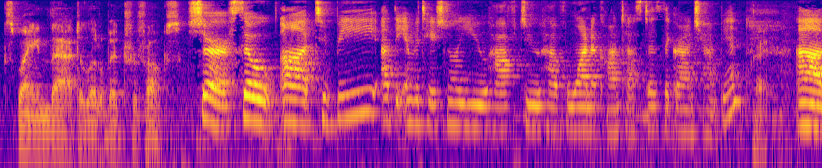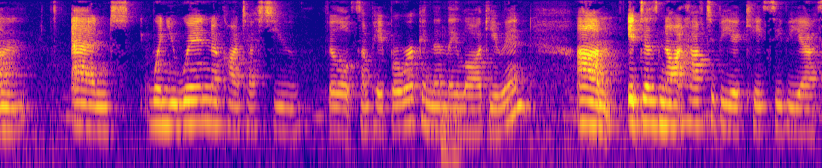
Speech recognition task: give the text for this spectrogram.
explain that a little bit for folks. Sure. So uh, to be at the Invitational, you have to have won a contest as the grand champion. Right. Um, and when you win a contest, you fill out some paperwork and then they log you in. Um, it does not have to be a KCBS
